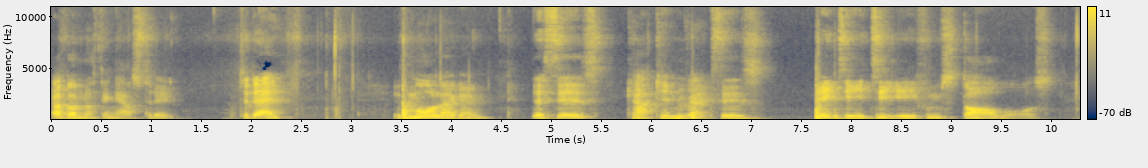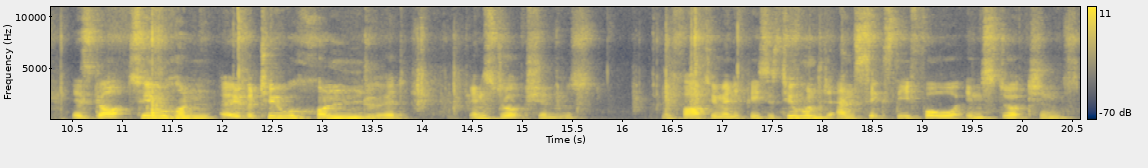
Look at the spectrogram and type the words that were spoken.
I've got nothing else to do. Today is more Lego. This is Captain Rex's ATTE from Star Wars. It's got 200, over 200 instructions and far too many pieces. 264 instructions.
